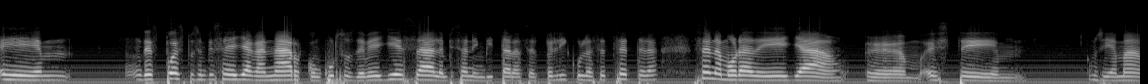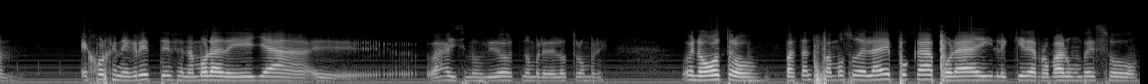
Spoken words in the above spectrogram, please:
eh, después pues empieza ella a ganar concursos de belleza, la empiezan a invitar a hacer películas, etcétera. Se enamora de ella eh, este ¿cómo se llama? Eh, Jorge Negrete, se enamora de ella eh, ay, se me olvidó el nombre del otro hombre. Bueno, otro bastante famoso de la época, por ahí le quiere robar un beso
